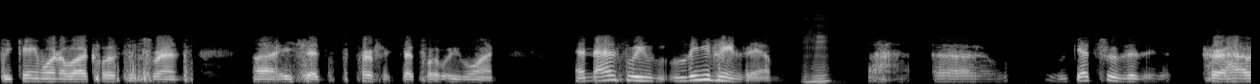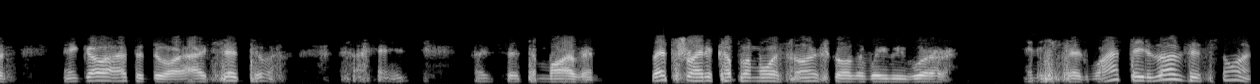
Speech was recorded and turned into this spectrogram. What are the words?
became one of our closest friends. Uh, he said, "Perfect, that's what we want." And as we leaving them, Mhm. uh, uh, we get through the, her house and go out the door. I said to I said to Marvin, "Let's write a couple of more songs called The Way We Were." And he said, "What? They love this song."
